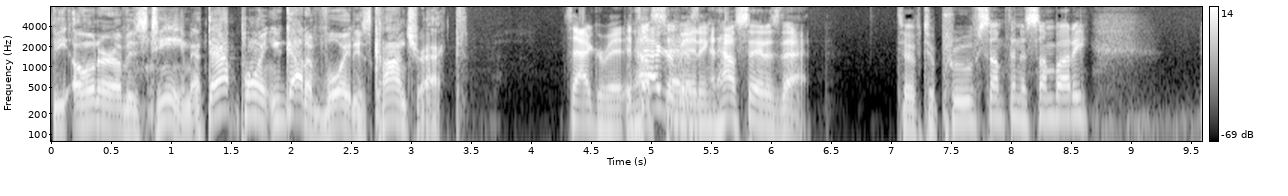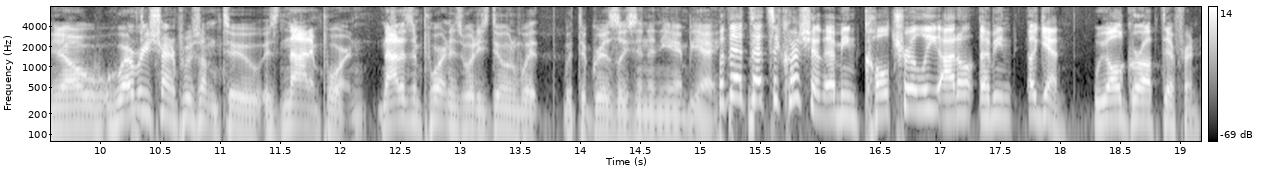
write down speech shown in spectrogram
the owner of his team? At that point, you got to void his contract. It's aggravating. It's how sad is- aggravating. and how sad is that? To to prove something to somebody, you know, whoever he's trying to prove something to is not important. Not as important as what he's doing with with the Grizzlies and in the NBA. But that that's a question. I mean, culturally, I don't. I mean, again, we all grow up different.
